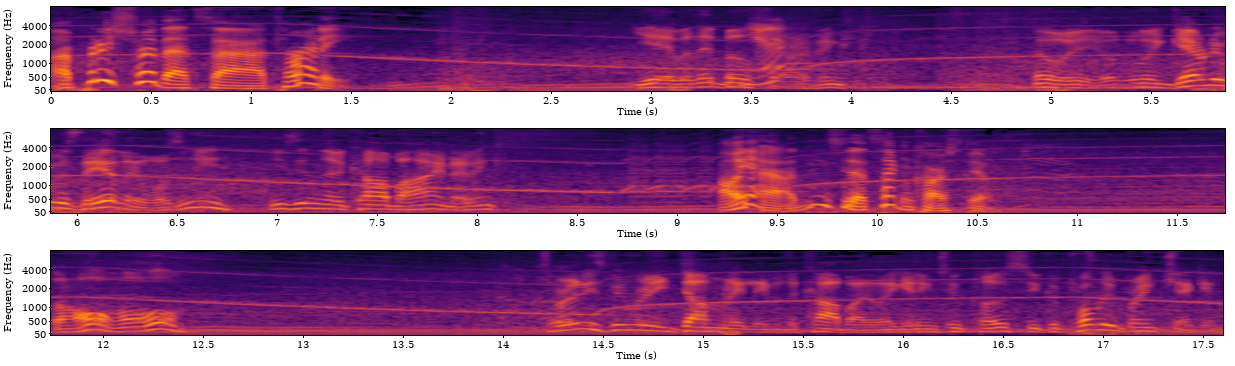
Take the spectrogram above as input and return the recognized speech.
I'm pretty sure that's uh, Toretti. Yeah, but they're both Yeah? there, I think. Oh, wait, wait, Gary was there, though, wasn't he? He's in the car behind, I think. Oh yeah, I didn't see that second car still. The whole hole. Toretti's been really dumb lately with the car, by the way, getting too close. You could probably brake check him.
